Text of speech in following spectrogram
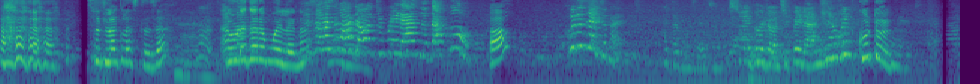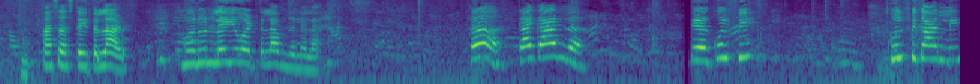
सुटला क्लास तुझा? एवढं गरम होईल ना? कुठून? असं असतं इथं लाड. म्हणून लई वाटत लांब जणाला हा काय काय आणलं? ते कुल्फी. कुल्फी का आणली?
